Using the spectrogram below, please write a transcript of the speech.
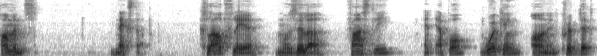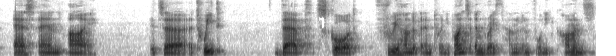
comments. Next up, Cloudflare, Mozilla, Fastly, and Apple working on encrypted SNI. It's a, a tweet that scored 320 points and raised 140 comments.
